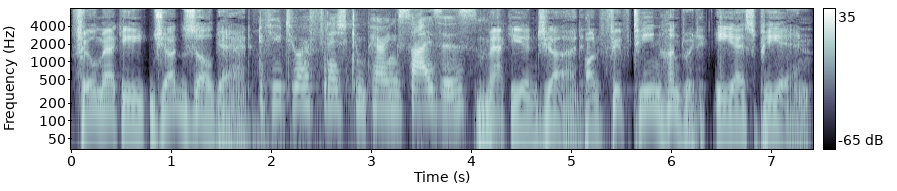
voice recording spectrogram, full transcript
Phil Mackey, Judd Zulgad. If you two are finished comparing sizes, Mackey and Judd on 1500 ESPN.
